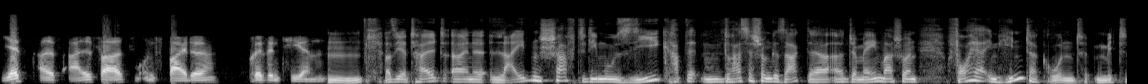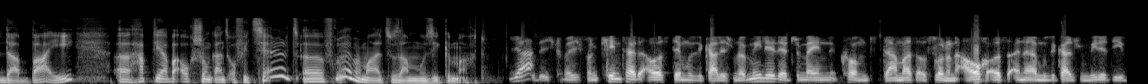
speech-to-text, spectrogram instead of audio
jetzt als Alphas uns beide präsentieren. Mhm. Also ihr teilt eine Leidenschaft, die Musik. Habt ihr, du hast ja schon gesagt, der äh, Jermaine war schon vorher im Hintergrund mit dabei. Äh, habt ihr aber auch schon ganz offiziell äh, früher mal zusammen Musik gemacht? Ja, also ich komme von Kindheit aus der musikalischen Familie. Der Jermaine kommt damals aus London auch aus einer musikalischen Familie, die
